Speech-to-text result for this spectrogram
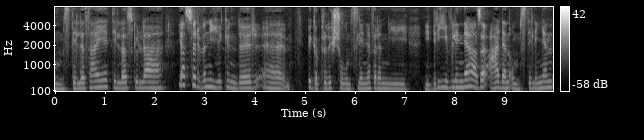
omstille seg til å skulle ja, serve nye kunder, bygge opp produksjonslinjer for en ny ny drivlinje? Altså, er den omstillingen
